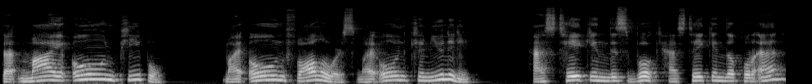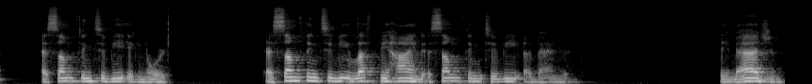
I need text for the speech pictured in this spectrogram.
That my own people, my own followers, my own community has taken this book, has taken the Quran as something to be ignored, as something to be left behind, as something to be abandoned. Imagine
